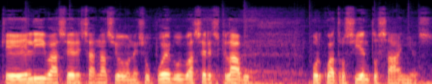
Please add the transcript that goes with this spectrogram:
que él iba a hacer esas naciones, su pueblo iba a ser esclavo por 400 años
